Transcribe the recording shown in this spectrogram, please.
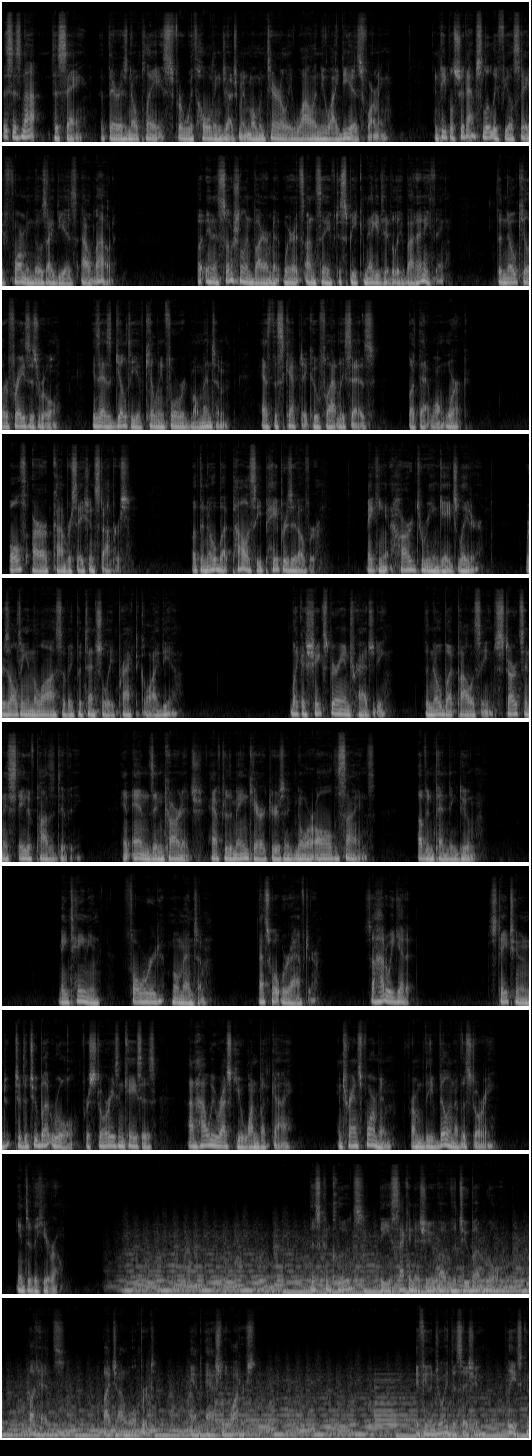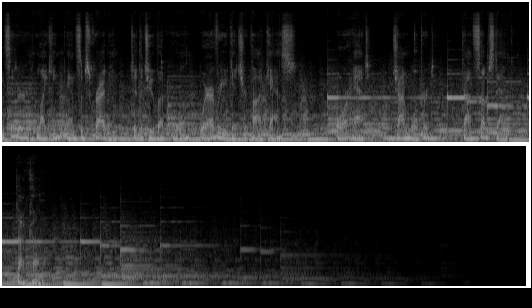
This is not to say that there is no place for withholding judgment momentarily while a new idea is forming, and people should absolutely feel safe forming those ideas out loud. But in a social environment where it's unsafe to speak negatively about anything, the no killer phrases rule is as guilty of killing forward momentum as the skeptic who flatly says, but that won't work. Both are conversation stoppers. But the no but policy papers it over, making it hard to re engage later, resulting in the loss of a potentially practical idea. Like a Shakespearean tragedy, the no but policy starts in a state of positivity and ends in carnage after the main characters ignore all the signs of impending doom. Maintaining forward momentum. That's what we're after. So, how do we get it? Stay tuned to the two but rule for stories and cases on how we rescue one but guy and transform him from the villain of the story into the hero. This concludes the second issue of The Two But Rule Buttheads by John Wolpert and Ashley Waters. If you enjoyed this issue, please consider liking and subscribing to The Two But Rule wherever you get your podcasts or at johnwolpert.substack.com.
